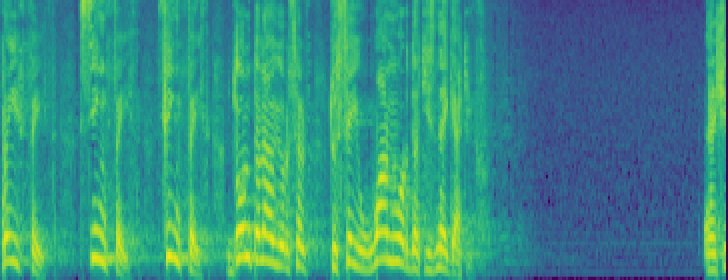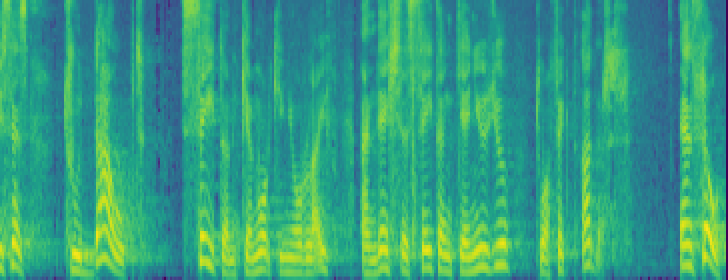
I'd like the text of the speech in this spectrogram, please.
pray faith, sing faith, think faith. Don't allow yourself to say one word that is negative. And she says, through doubt, Satan can work in your life. And then Satan can use you to affect others. And so,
